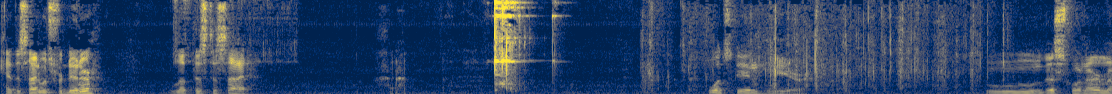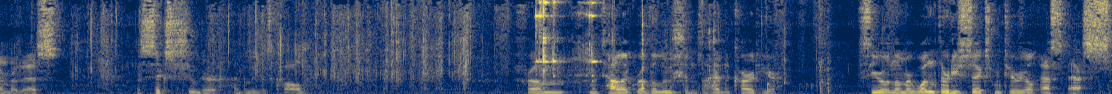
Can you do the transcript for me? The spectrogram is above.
Can't decide what's for dinner? Let this decide. What's in here? Ooh, this one, I remember this. A six shooter, I believe it's called. From Metallic Revolutions. I have the card here. Serial number 136, material SS.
